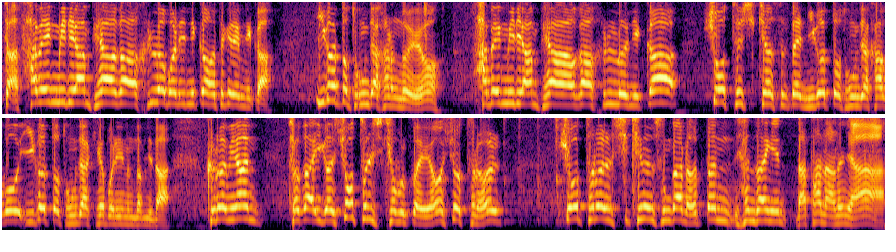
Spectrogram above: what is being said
자, 400mA가 흘러버리니까 어떻게 됩니까? 이것도 동작하는 거예요. 400mA가 흐르니까 쇼트 시켰을 땐 이것도 동작하고 이것도 동작해 버리는 겁니다. 그러면 제가 이거 쇼트를 시켜 볼 거예요. 쇼트를 쇼트를 시키는 순간 어떤 현상이 나타나느냐?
